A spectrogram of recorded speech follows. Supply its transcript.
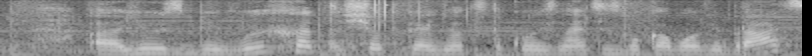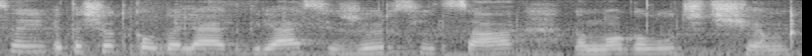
USB-выход. А, щетка идет с такой, знаете, звуковой вибрацией. Эта щетка удаляет грязь и жир с лица намного лучше, чем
